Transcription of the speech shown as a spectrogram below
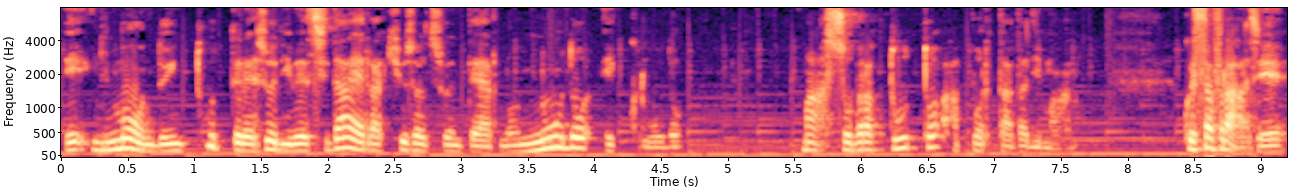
e il mondo in tutte le sue diversità è racchiuso al suo interno nudo e crudo ma soprattutto a portata di mano. Questa frase,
